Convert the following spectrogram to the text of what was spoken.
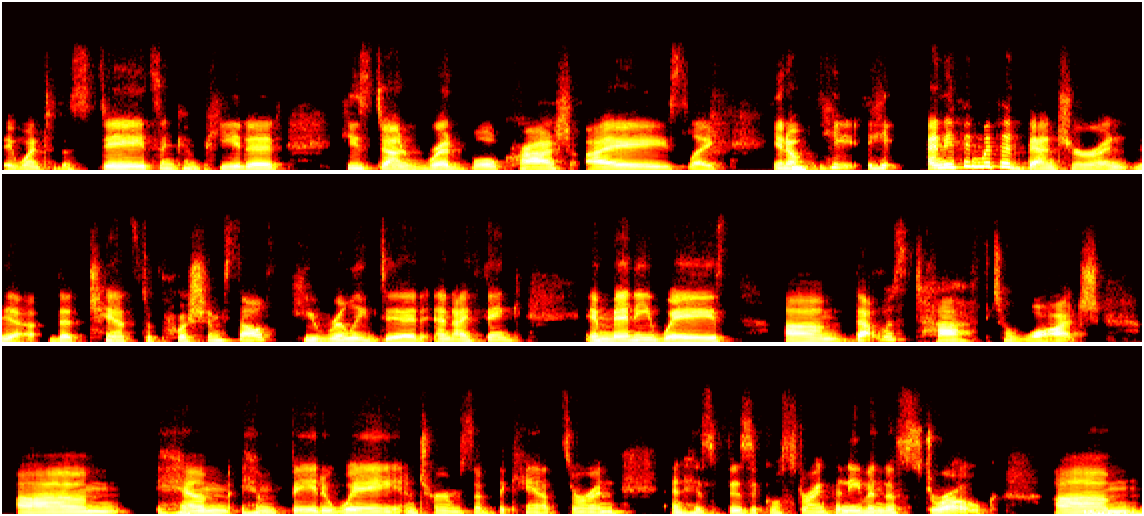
They went to the States and competed. He's done Red Bull Crash Ice, like, you know, he, he anything with adventure and the, the chance to push himself, he really did. And I think in many ways, um, that was tough to watch um, him him fade away in terms of the cancer and and his physical strength and even the stroke um, mm-hmm.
